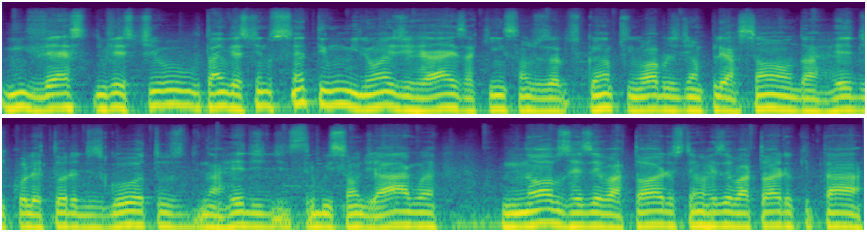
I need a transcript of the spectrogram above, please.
investiu, está investindo 101 milhões de reais aqui em São José dos Campos em obras de ampliação da rede coletora de esgotos, na rede de distribuição de água, novos reservatórios. Tem um reservatório que está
